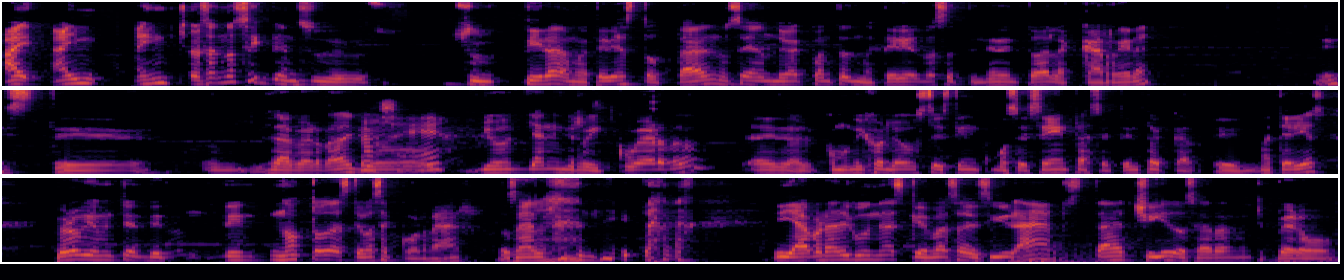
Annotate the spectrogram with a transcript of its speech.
hay, hay, hay O sea, no sé en su, su tira de materias total. No sé, Andrea, cuántas materias vas a tener en toda la carrera. Este. La verdad, yo, No sé. yo ya ni recuerdo. Eh, como dijo Leo, ustedes tienen como 60, 70 ca- eh, materias. Pero obviamente de, de- no todas te vas a acordar. O sea, la neta. Y habrá algunas que vas a decir, ah, pues está chido, o sea, realmente, pero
